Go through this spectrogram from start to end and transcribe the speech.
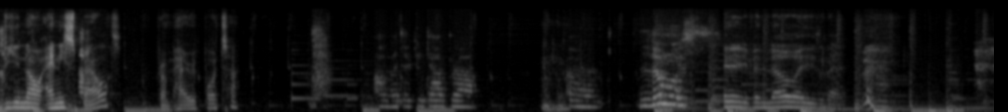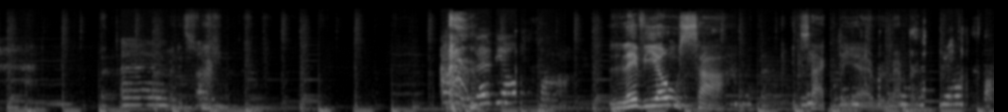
do you know any spells from Harry Potter? Abadakadabra. Mhm. Uh, Lumos. I didn't even know what is that. Uh, But it's um, fine. ah, Leviosa. Leviosa. Exactly, yeah, I remember. Leviosa.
